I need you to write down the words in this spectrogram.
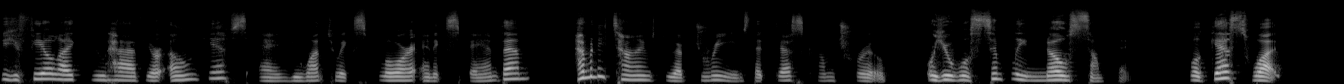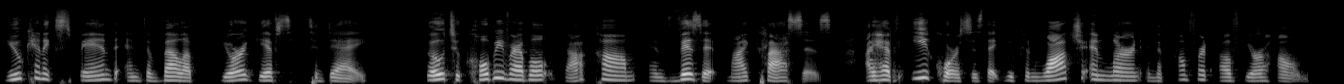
Do you feel like you have your own gifts and you want to explore and expand them? How many times do you have dreams that just come true, or you will simply know something? Well, guess what? You can expand and develop your gifts today. Go to colbyrebel.com and visit my classes. I have e courses that you can watch and learn in the comfort of your home.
